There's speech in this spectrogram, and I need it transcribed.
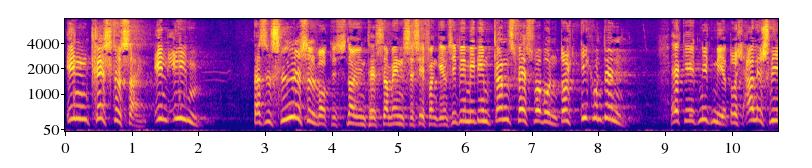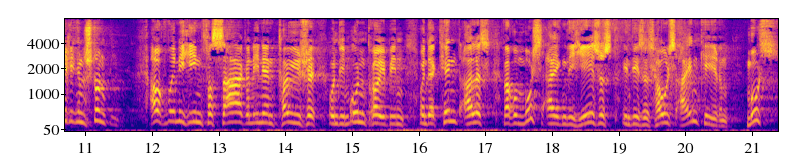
in Christus sein, in ihm. Das ist ein Schlüsselwort des Neuen Testaments, des Evangeliums. Ich bin mit ihm ganz fest verbunden, durch dick und dünn. Er geht mit mir durch alle schwierigen Stunden. Auch wenn ich ihn versage und ihn enttäusche und ihm untreu bin und er kennt alles, warum muss eigentlich Jesus in dieses Haus einkehren? Muss.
